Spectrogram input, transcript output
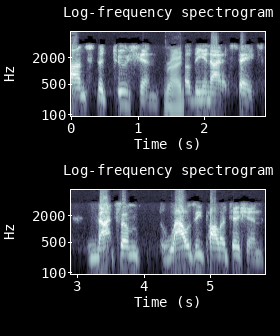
Constitution Right. of the United States, not some lousy politician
